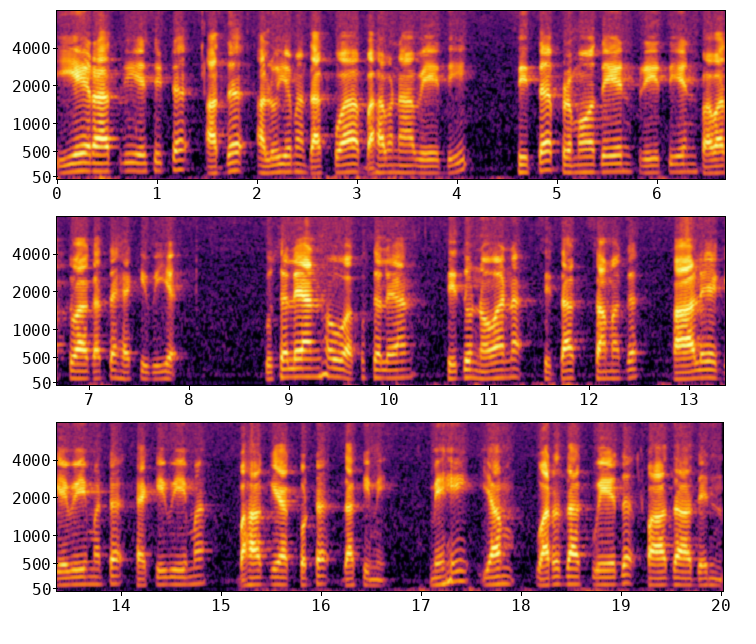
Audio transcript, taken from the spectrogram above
ඊයේ රාත්‍රියේ සිට අද අලුයම දක්වා භාවනාවේදී සිත ප්‍රමෝදයෙන් ප්‍රීතියෙන් පවත්වා ගත හැකි විය. කුසලයන් හෝ අකුසලයන් සිදු නොවන සිතක් සමග කාලය ගෙවීමට හැකියවීම භාග්‍යයක් කොට දකිමි. මෙහි යම් වරදක් වේද පාදා දෙන්න.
